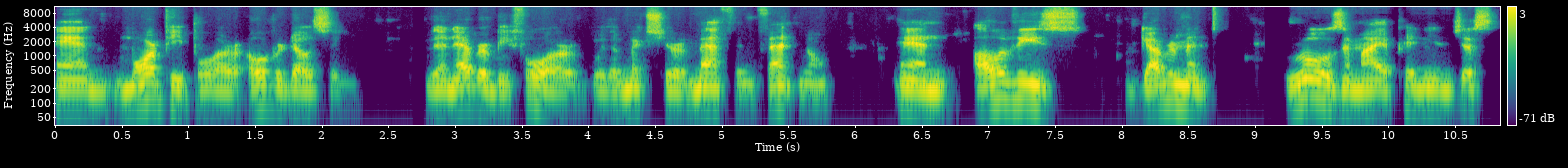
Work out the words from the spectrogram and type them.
and more people are overdosing than ever before with a mixture of meth and fentanyl and all of these government rules in my opinion just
